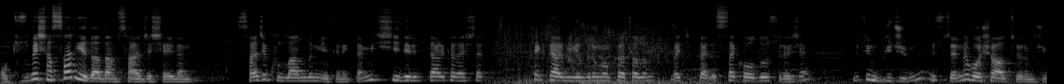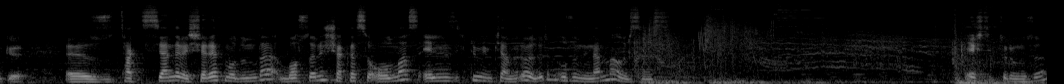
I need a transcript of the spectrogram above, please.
35 hasar yedi adam sadece şeyden. Sadece kullandığım yetenekten. Bir kişiyi diriltti arkadaşlar. Tekrar bir yıldırım oku atalım. Rakipler ıslak olduğu sürece bütün gücümü üstlerine boşaltıyorum. Çünkü e, taktisyende ve şeref modunda bossların şakası olmaz. Elinizdeki tüm imkanları öldürün. Uzun dinlenme alırsınız. Geçtik turumuzu.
